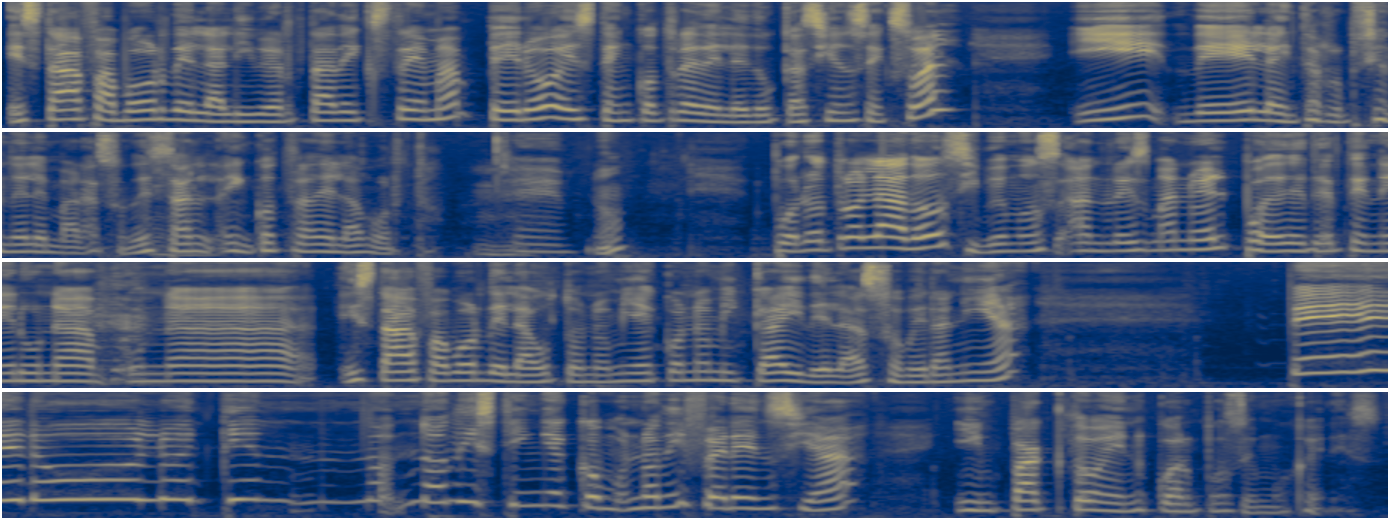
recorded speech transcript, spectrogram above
está a favor de la libertad extrema, pero está en contra de la educación sexual y de la interrupción del embarazo, de estar en contra del aborto. Sí. ¿no? Por otro lado, si vemos a Andrés Manuel, puede tener una, una, está a favor de la autonomía económica y de la soberanía, pero lo entiende, no, no distingue como, no diferencia impacto en cuerpos de mujeres.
